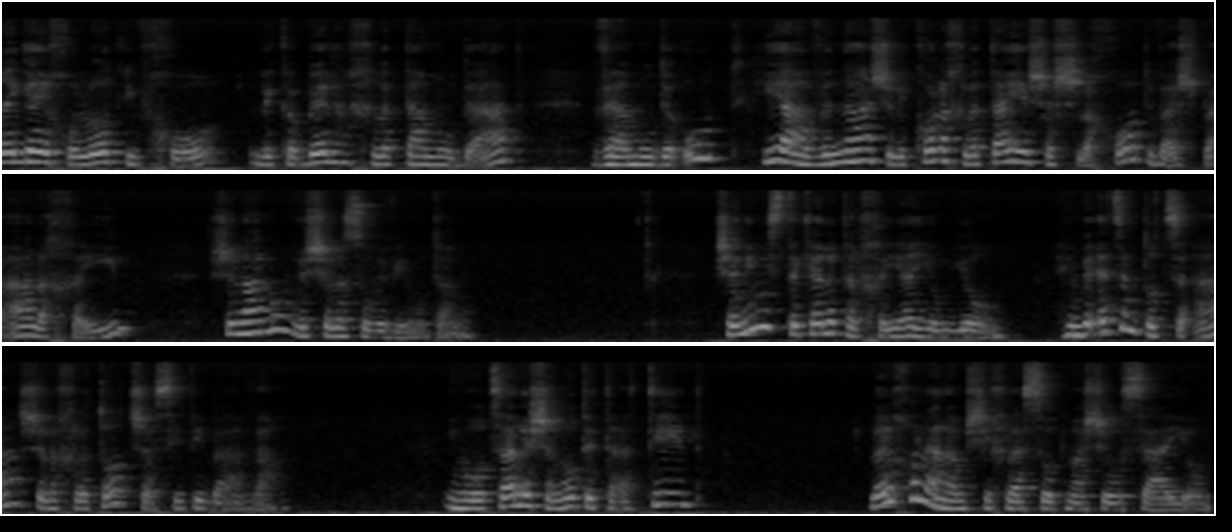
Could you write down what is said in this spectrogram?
רגע יכולות לבחור, לקבל החלטה מודעת, והמודעות היא ההבנה שלכל החלטה יש השלכות והשפעה על החיים, שלנו ושל הסובבים אותנו. כשאני מסתכלת על חיי היומיום, הם בעצם תוצאה של החלטות שעשיתי בעבר. אם רוצה לשנות את העתיד, לא יכולה להמשיך לעשות מה שעושה היום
